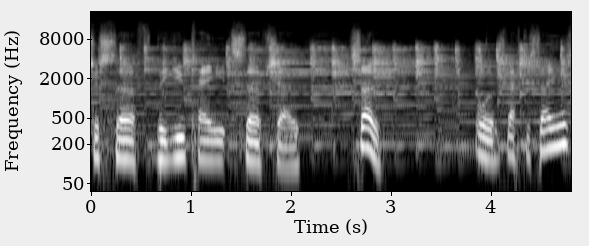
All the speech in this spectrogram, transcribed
Just surf the UK Surf Show. So all that's left to say is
